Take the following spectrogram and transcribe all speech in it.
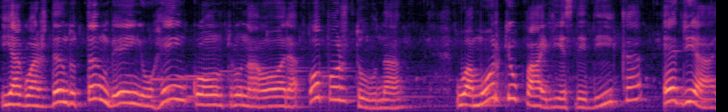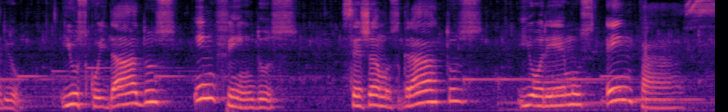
e aguardando também o reencontro na hora oportuna. O amor que o Pai lhes dedica é diário e os cuidados infindos. Sejamos gratos e oremos em paz.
